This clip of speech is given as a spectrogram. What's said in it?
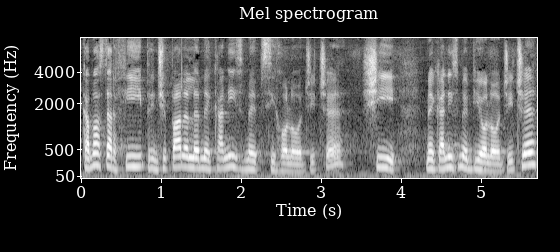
cam astea ar fi principalele mecanisme psihologice și mecanisme biologice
